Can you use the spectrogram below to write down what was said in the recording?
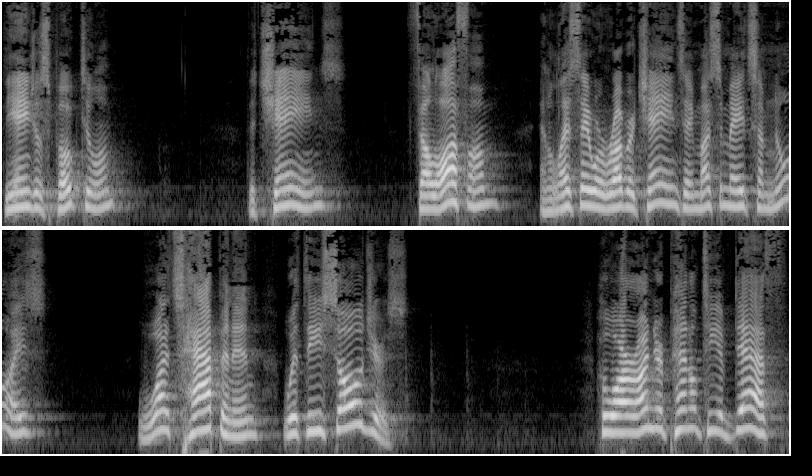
The angel spoke to him. The chains fell off him, and unless they were rubber chains, they must have made some noise. What's happening with these soldiers who are under penalty of death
